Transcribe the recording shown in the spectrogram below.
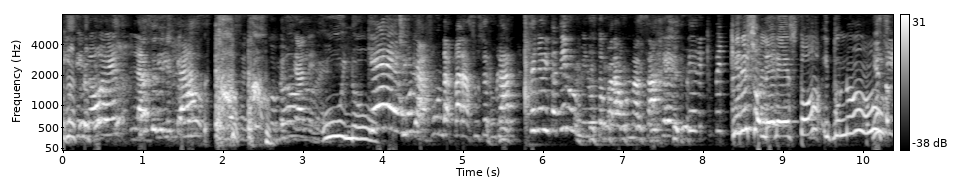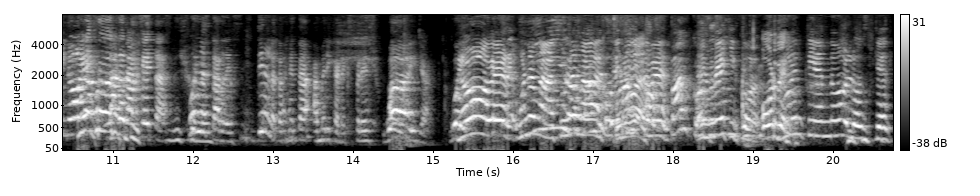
Y si no es las citas en los centros comerciales. No, Uy, no. ¿Quiere una funda para su celular? Señorita, ¿tiene un minuto para un masaje? ¿Tiene- ¿Quieres oler esto? Y tú no. Y si no Una es las tarjetas. Buenas tardes. ¿Tiene la tarjeta American Express? Güey. Ay, ya. Güey. no, a ver, una más, una más. bancos, una más. a ver, Bancos, en es México. Orden. No entiendo los que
